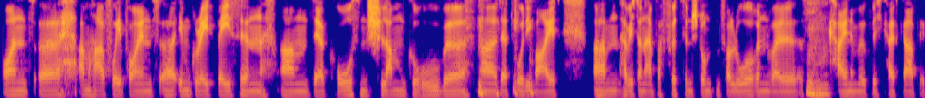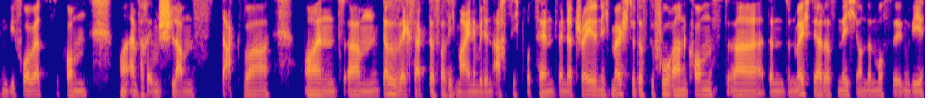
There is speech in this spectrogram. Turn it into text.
Und äh, am Halfway Point äh, im Great Basin ähm, der großen Schlammgrube äh, der Tour Divide ähm, habe ich dann einfach 14 Stunden verloren, weil es mhm. keine Möglichkeit gab, irgendwie vorwärts zu kommen, man einfach im Schlamm stuck war und ähm, das ist exakt das, was ich meine mit den 80 Prozent. Wenn der Trail nicht möchte, dass du vorankommst, äh, dann, dann möchte er das nicht und dann musst du irgendwie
